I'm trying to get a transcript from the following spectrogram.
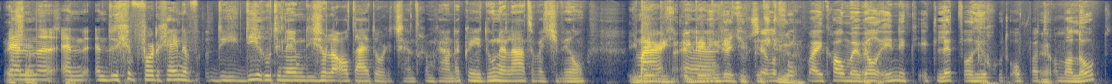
En, Exact. eh, en, en de- voor degene die die route nemen, die zullen altijd door het centrum gaan. Dan kun je doen en laten wat je wil. ik, maar, denk, ik denk eh, niet dat je kunt zelf sturen. maar ik hou mij wel in. Ik, ik let wel heel goed op wat Ja. er allemaal loopt.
